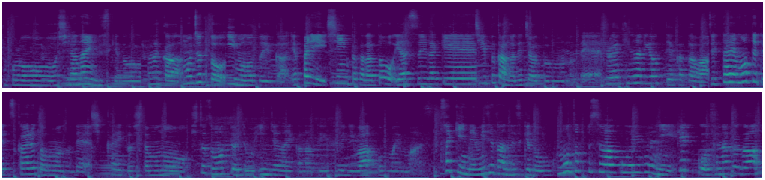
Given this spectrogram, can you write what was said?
ところを知らないんですけどなんかもうちょっといいものというかやっぱりシーンとかだと安いだけチープ感が出ちゃうと思うのでそれが気になるよっていう方は絶対持ってて使えると思うのでしっかりとしたものを一つ持っておいてもいいんじゃないかなというふうには思います。さっきね見せたんですけどこのトップスはこういう風に結構背中が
